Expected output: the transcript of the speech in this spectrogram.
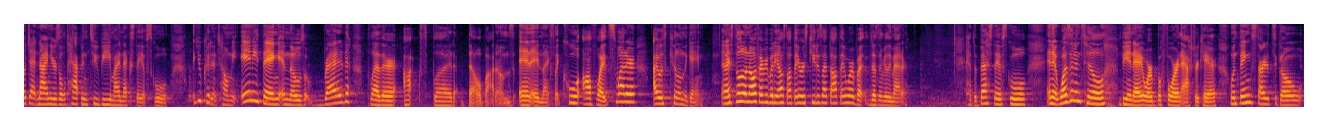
which at nine years old happened to be my next day of school. You couldn't tell me anything in those red pleather oxblood bell bottoms and a nice, like, cool off white sweater. I was killing the game. And I still don't know if everybody else thought they were as cute as I thought they were, but it doesn't really matter. I had the best day of school, and it wasn't until B&A or before and after care when things started to go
